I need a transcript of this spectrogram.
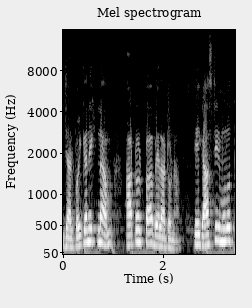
যার বৈজ্ঞানিক নাম আটরপা বেলাটোনা। এই গাছটির মূলত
